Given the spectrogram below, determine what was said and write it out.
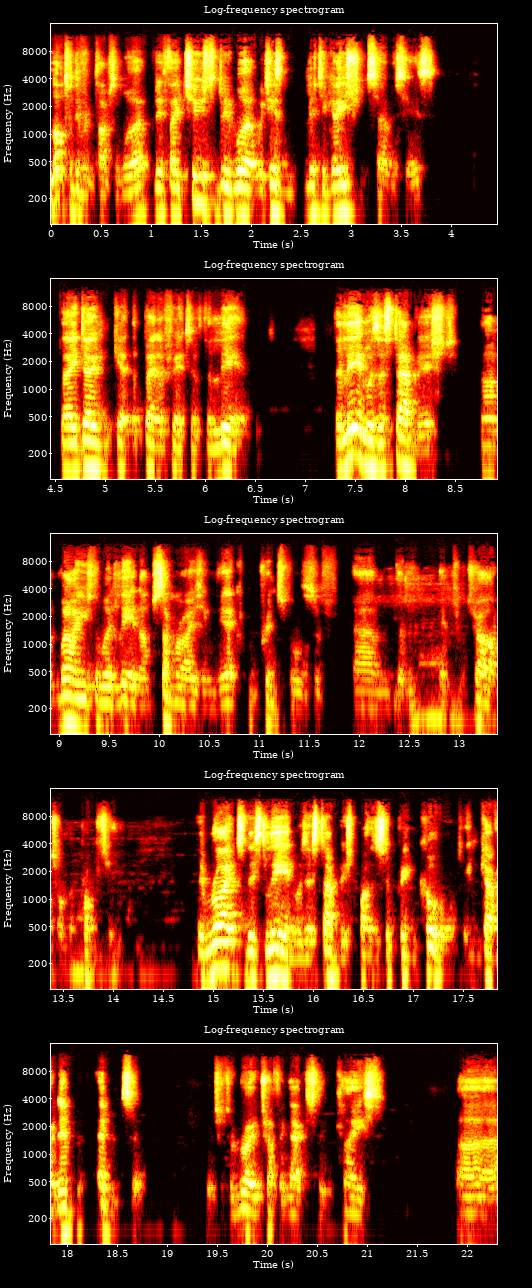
lots of different types of work, but if they choose to do work which isn't litigation services, they don't get the benefit of the lien. The lien was established, um, when I use the word lien, I'm summarising the equitable principles of um, the equitable charge on the property. The right to this lien was established by the Supreme Court in Gavin Edmondson, which was a road traffic accident case, uh,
